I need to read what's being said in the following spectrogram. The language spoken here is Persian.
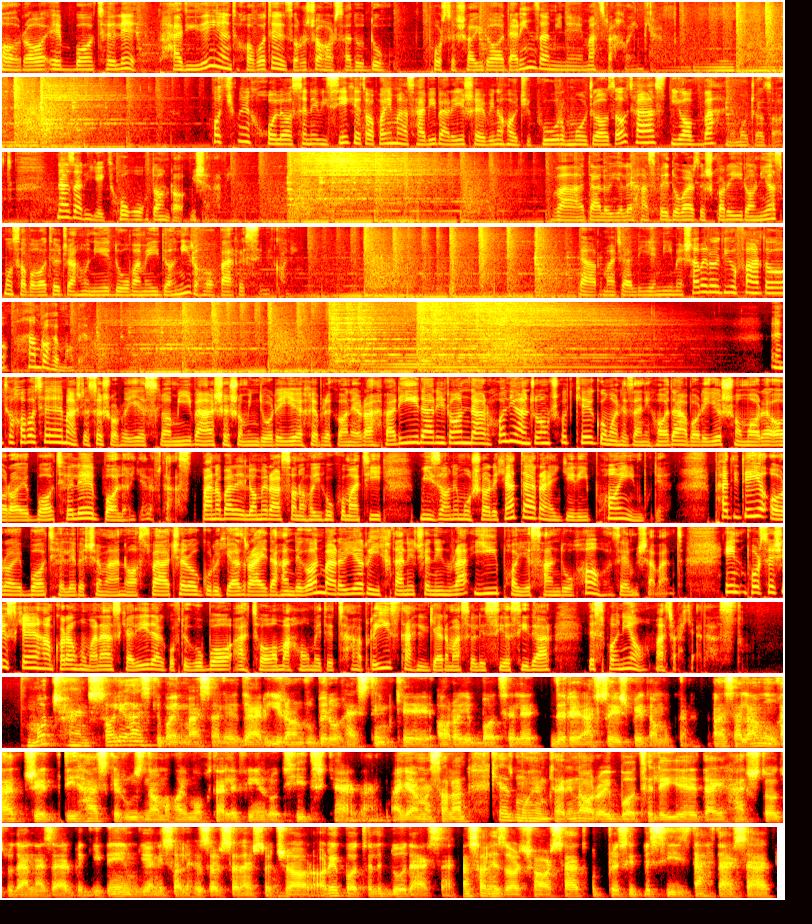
آراء باطله پدیده انتخابات 1402 پرسشهایی را در این زمینه مطرح خواهیم کرد. حکم خلاصه نویسی کتاب های مذهبی برای شروین حاجی پور مجازات است یا وهن مجازات؟ نظر یک حقوقدان را میشنویم. و دلایل حذف دو ورزشکار ایرانی از مسابقات جهانی دو و میدانی را بررسی می‌کنیم. در مجله نیمه شب رادیو فردا همراه ما بمانید انتخابات مجلس شورای اسلامی و ششمین دوره خبرگان رهبری در ایران در حالی انجام شد که گمان زنی ها درباره شمار آرای باطل بالا گرفته است. بنابر اعلام رسانه های حکومتی میزان مشارکت در رأیگیری پایین بوده. پدیده آرای باطله به چه معناست و چرا گروهی از رای دهندگان برای ریختن چنین رأیی پای صندوق ها حاضر می شوند این پرسشی است که همکارم هومن اسکری در گفتگو با عطا محامد تبریز تحلیلگر مسائل سیاسی در اسپانیا مطرح کرده است. ما چند سالی هست که با این مسئله در ایران روبرو هستیم که آرای باطله داره افزایش پیدا می‌کنه. مثلا اونقدر جدی هست که روزنامه های مختلف این رو تیتر کردن. اگر مثلا که از مهمترین آرای باطله دهه 80 رو در نظر بگیریم یعنی سال 1384 آرای باطل دو درصد. سال 1400 خب رسید به 13 درصد.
